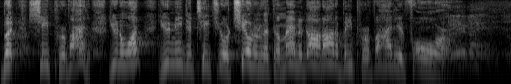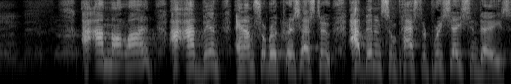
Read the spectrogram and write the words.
But she provided. You know what? You need to teach your children that the man of God ought to be provided for. Amen. I, am not lying. I, have been, and I'm sure Brother Chris has too. I've been in some pastor appreciation days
